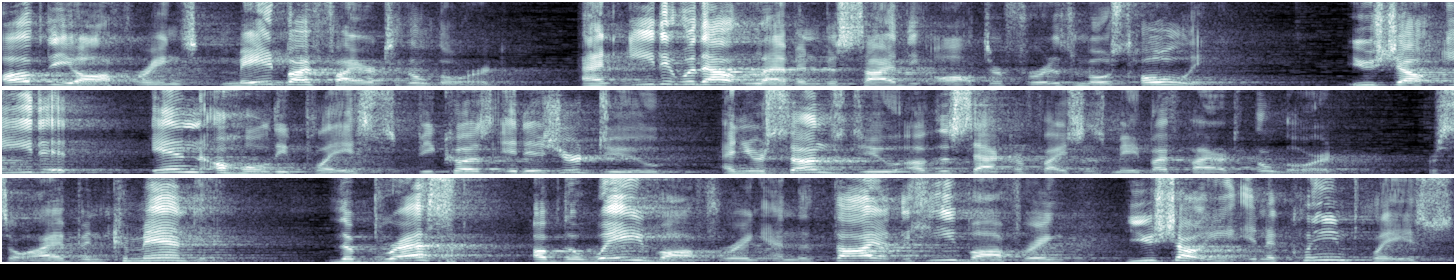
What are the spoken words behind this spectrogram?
of the offerings made by fire to the Lord, and eat it without leaven beside the altar, for it is most holy. You shall eat it in a holy place, because it is your due and your son's due of the sacrifices made by fire to the Lord, for so I have been commanded. The breast of the wave offering and the thigh of the heave offering you shall eat in a clean place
